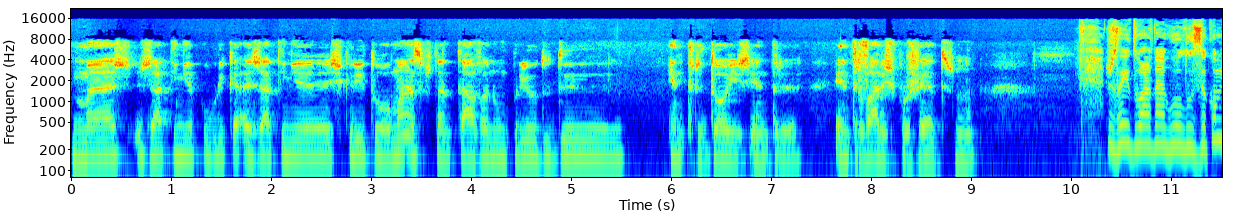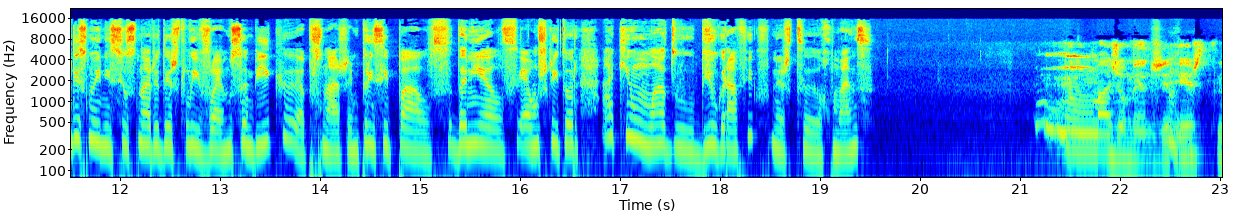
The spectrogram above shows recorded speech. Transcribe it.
Mas já tinha publicado, já tinha escrito o romance, portanto estava num período de entre dois, entre, entre vários projetos, não é? José Eduardo Agualusa, como disse no início, o cenário deste livro é Moçambique, a personagem principal, Daniel, é um escritor. Há aqui um lado biográfico neste romance? Hum, mais ou menos. Este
